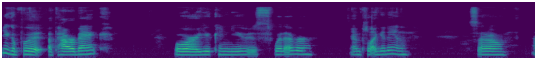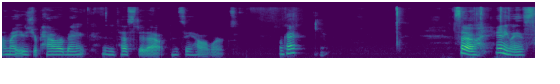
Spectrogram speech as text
you can put a power bank or you can use whatever and plug it in. So I might use your power bank and test it out and see how it works. Okay? So, anyways,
